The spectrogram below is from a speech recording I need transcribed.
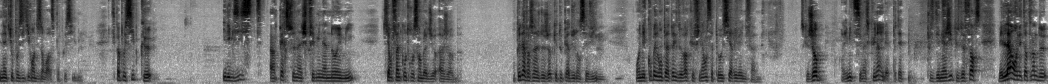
une lecture positive en disant, wow, c'est pas possible. C'est pas possible que il existe un personnage féminin Noémie qui en fin de compte ressemble à Job. On connaît un personnage de Job qui a tout perdu dans sa vie. Mm. On est complètement perplexe de voir que finalement ça peut aussi arriver à une femme. Parce que Job, à la limite, c'est masculin, il a peut-être plus d'énergie, plus de force. Mais là, on est en train de,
